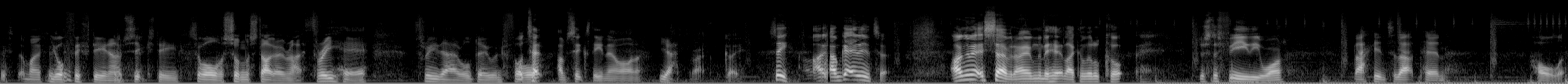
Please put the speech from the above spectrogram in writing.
15 am I 15? You're 15, I'm 16. So all of a sudden I start going, right, three here, three there will do, and four. Well, I'm 16 now, aren't I? Yeah. Right, okay. See, I, I'm getting into it. I'm going to hit a seven. I am going to hit like a little cut, just a feely one, back into that pin, hole it.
